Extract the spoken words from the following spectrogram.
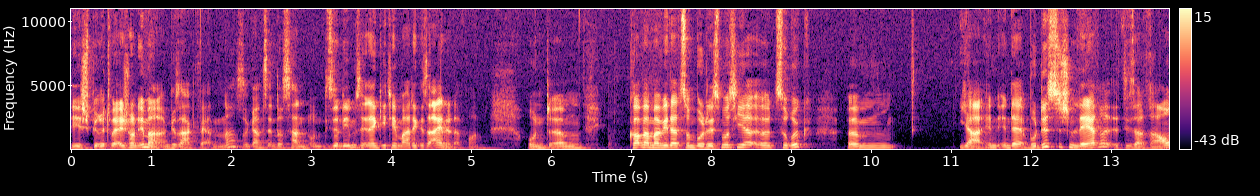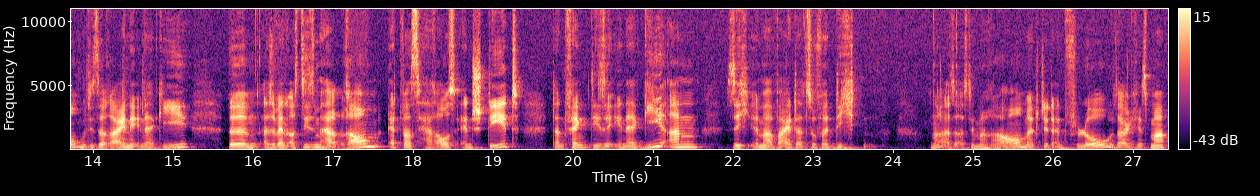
die spirituell schon immer gesagt werden. Ne? Das ist ganz interessant. Und diese Lebensenergie-Thematik ist eine davon. Und ähm, kommen wir mal wieder zum Buddhismus hier äh, zurück. Ähm, ja, in, in der buddhistischen Lehre ist dieser Raum, diese reine Energie, ähm, also wenn aus diesem Raum etwas heraus entsteht, dann fängt diese Energie an, sich immer weiter zu verdichten. Ne? Also aus dem Raum entsteht ein Flow, sage ich jetzt mal,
